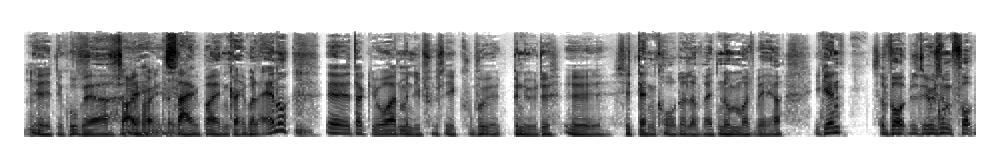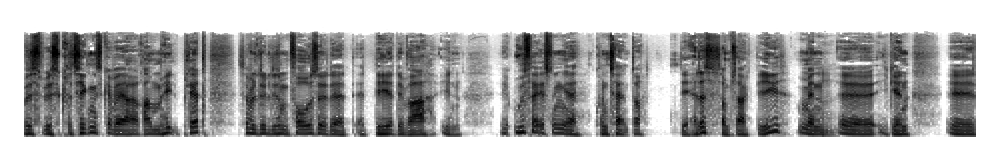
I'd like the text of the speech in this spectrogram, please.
Mm. Øh, det kunne være cyberangreb, cyberangreb eller andet, mm. øh, der gjorde, at man lige pludselig ikke kunne benytte øh, sit dankort, eller hvad det nu måtte være. Igen, så for, vil det ligesom for, hvis, hvis kritikken skal være ramme helt plet, så vil det ligesom forudsætte, at, at det her det var en udfasning af kontanter. Det er det som sagt ikke, men mm. øh, igen, øh,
